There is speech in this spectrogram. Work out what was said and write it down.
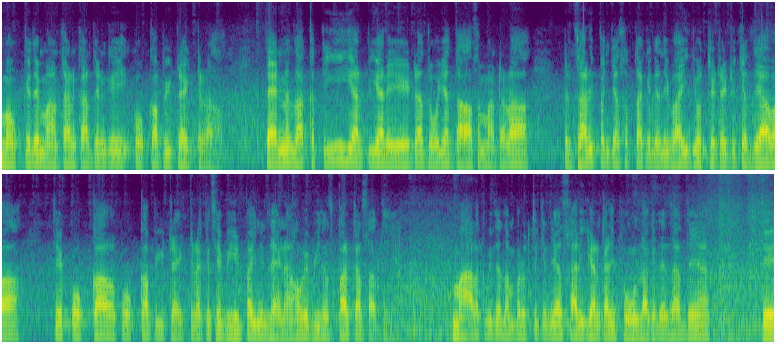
ਮੌਕੇ ਤੇ ਮਾਨਤਾਨ ਕਰ ਦੇਣਗੇ ਕੋਕਾ ਪੀ ਟਰੈਕਟਰ ਆ। 3 ਲੱਖ 30 ਹਜ਼ਾਰ ਰੁਪਇਆ ਰੇਟ ਆ 2010 ਮਾਡਲ ਆ। ਤੇ ਸਾਰੀ ਪੰਜਾਂ ਸੱਤਾਂ ਕਿੱਲਿਆਂ ਦੀ ਵਾਹੀ ਦੀ ਉੱਥੇ ਟਰੈਕਟਰ ਚੱਲਿਆ ਵਾ। ਅਤੇ ਕੋਕਾ ਕੋਕਾ ਵੀ ਟਰੈਕਟਰ ਆ, ਕਿਸੇ ਵੀਰ ਭਾਈ ਨੇ ਲੈਣਾ ਹੋਵੇ ਵੀ ਨਾਲ ਸੰਪਰਕ ਕਰ ਸਕਦੇ ਹਾਂ। ਮਾਲਕ ਵੀ ਦਾ ਨੰਬਰ ਉੱਤੇ ਚੱਲਿਆ ਸਾਰੀ ਜਾਣਕਾਰੀ ਫੋਨ ਲਾ ਕੇ ਦੇ ਸਕਦੇ ਹਾਂ। ਅਤੇ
